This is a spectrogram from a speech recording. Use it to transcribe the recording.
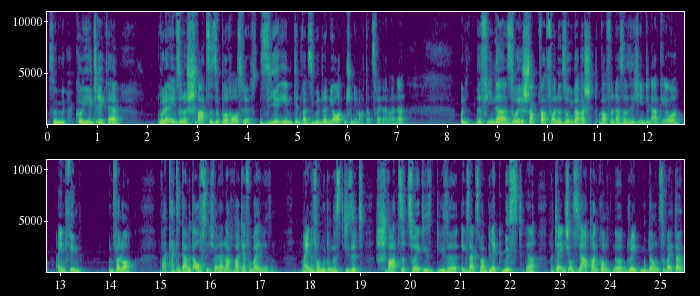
so ein Collier trägt, ja, wo dann eben so eine schwarze Suppe rauswirft. Siehe eben das, was sie mit Randy Orton schon gemacht hat, zwei, dreimal, ne? Und The Fiend da so geschockt war von und so überrascht war von, dass er sich eben den AKO einfing und verlor. Was hatte damit auf sich? Weil danach war der vorbei gewesen. Meine Vermutung ist, dieses schwarze Zeug, diese, diese, ich sag's mal, Black Mist, ja, was ja eigentlich aus Japan kommt, ne, Great Muda und so weiter,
